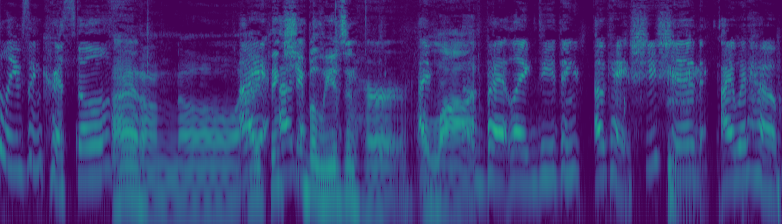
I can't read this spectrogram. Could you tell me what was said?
believes in crystals I don't know. I, I- think she believes in her a I- lot. But like, do you think? Okay, she should. I would hope.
